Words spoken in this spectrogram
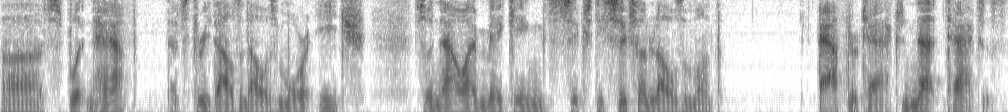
Uh, split in half. That's $3,000 more each. So now I'm making $6,600 a month after tax, net taxes,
